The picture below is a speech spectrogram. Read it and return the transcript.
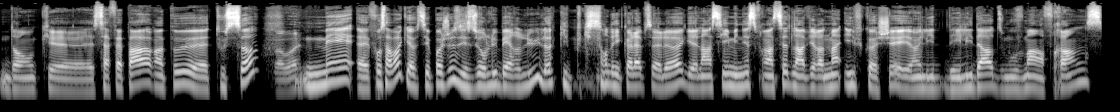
Donc, euh, ça fait peur un peu euh, tout ça. Ah ouais? Mais il faut savoir que c'est pas juste des hurluberlus là, qui, qui sont des collapsologues. L'ancien ministre français de l'Environnement, Yves Cochet, est un des leaders du mouvement en France.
